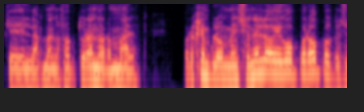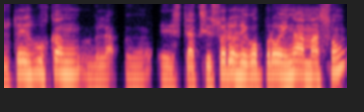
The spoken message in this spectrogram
que la manufactura normal. Por ejemplo, mencioné lo de GoPro porque si ustedes buscan este, accesorios de GoPro en Amazon,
